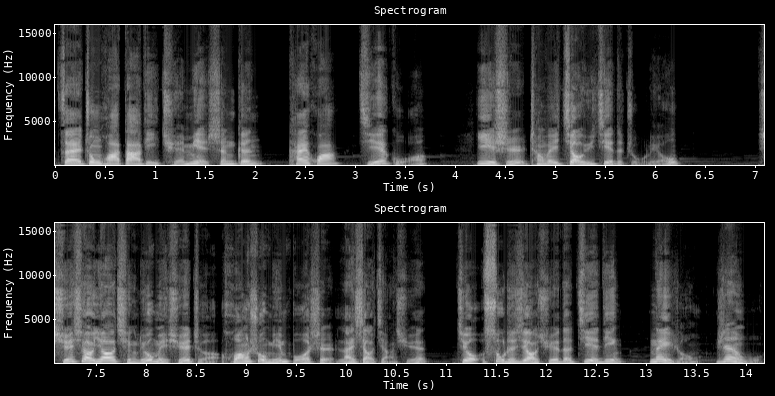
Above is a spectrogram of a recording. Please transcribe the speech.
在中华大地全面生根、开花、结果。一时成为教育界的主流。学校邀请留美学者黄树民博士来校讲学，就素质教学的界定、内容、任务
